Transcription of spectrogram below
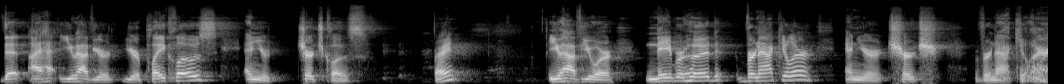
that I ha- you have your, your play clothes and your church clothes, right? You have your neighborhood vernacular and your church vernacular,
